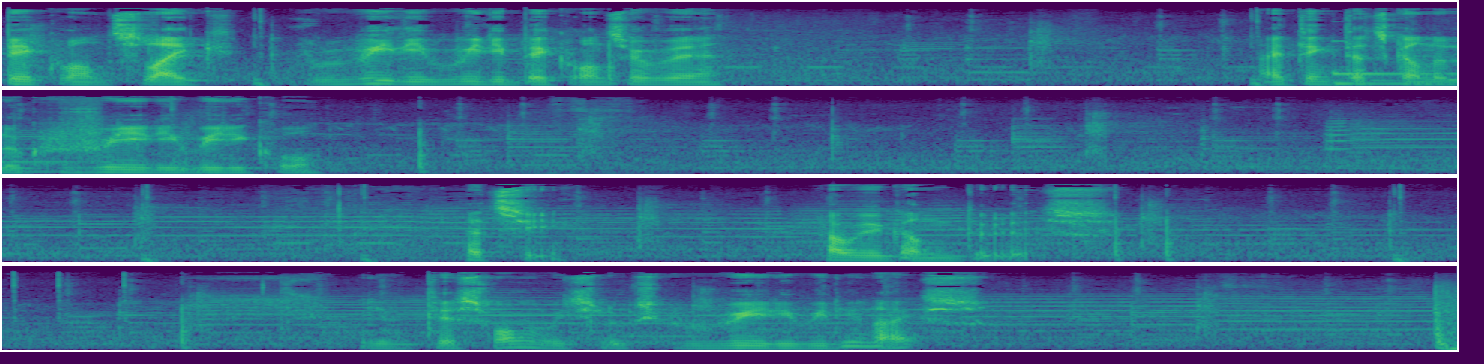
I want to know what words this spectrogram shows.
big ones, like really, really big ones over there. I think that's gonna look really, really cool. Let's see how we're gonna do this. Have this one, which looks really, really nice.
